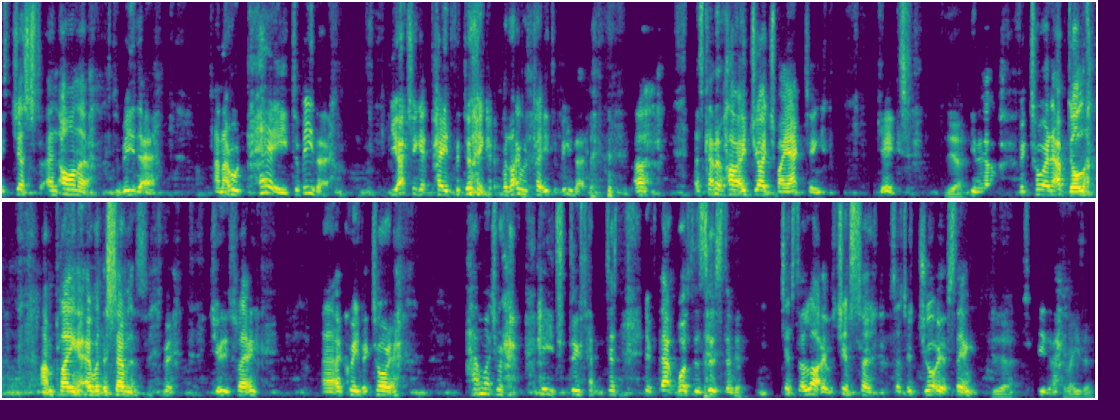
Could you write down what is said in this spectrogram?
it's just an honor to be there, and I would pay to be there. You actually get paid for doing it, but I would pay to be there. Uh, that's kind of how I judge my acting gigs. Yeah. You know, Victoria and Abdul, I'm playing Edward the Seventh. Judi's playing uh, Queen Victoria. How much would I pay to do that? Just if that was the system, just a lot. It was just so, such a joyous thing. Yeah. You know. Amazing.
